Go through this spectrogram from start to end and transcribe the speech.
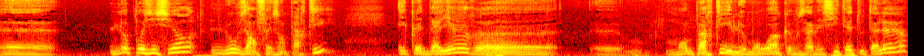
Euh, l'opposition, nous en faisons partie, et que d'ailleurs, euh, mon parti, le MOA que vous avez cité tout à l'heure,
